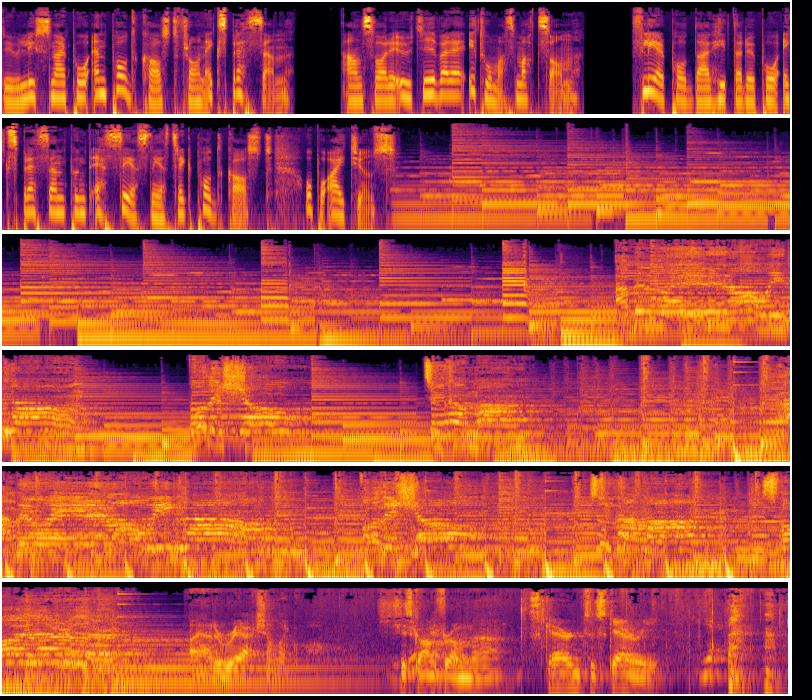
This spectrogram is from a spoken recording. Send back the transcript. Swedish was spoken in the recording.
Du lyssnar på en podcast från Expressen. Ansvarig utgivare är Thomas Mattsson. Fler poddar hittar du på expressen.se podcast och på iTunes. I've been waiting all week long for this show reaction like, whoa. She's gone from uh, scared to scary. Yeah.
